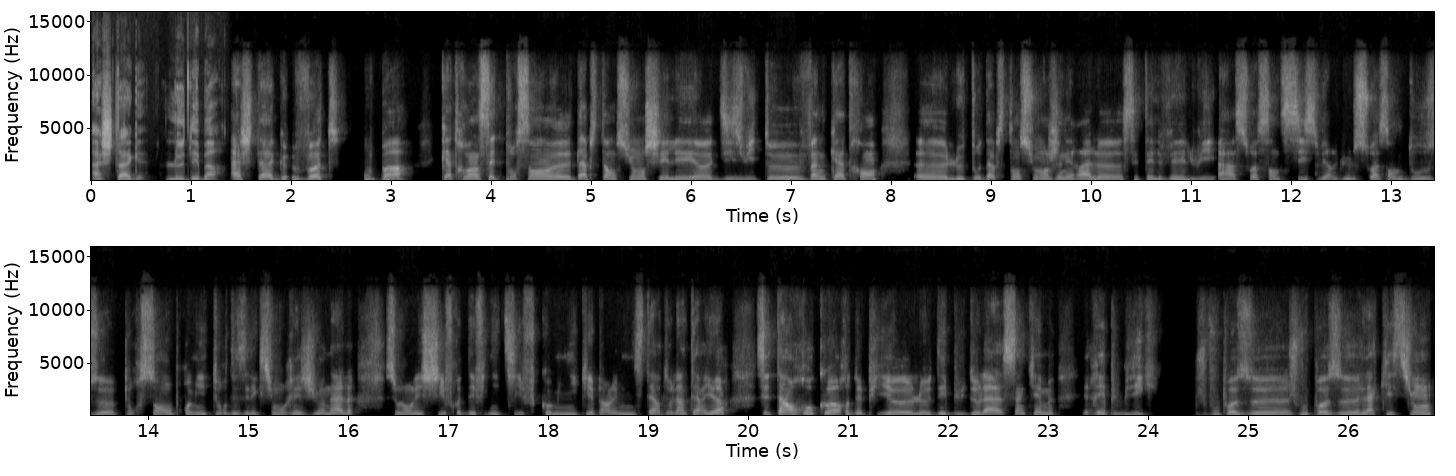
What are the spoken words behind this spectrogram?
Hashtag le débat. Hashtag vote ou pas. 87% euh, d'abstention chez les 18-24 euh, ans. Euh, le taux d'abstention en général s'est élevé, lui, à 66,72% au premier tour des élections régionales, selon les chiffres définitifs communiqués par le ministère de l'Intérieur. C'est un record depuis le début de la Ve République. Je vous pose la question,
